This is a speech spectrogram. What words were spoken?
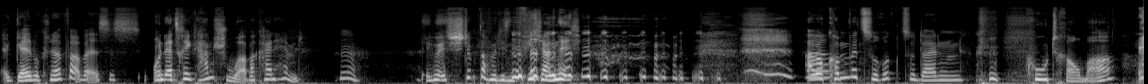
Äh, Gelbe Knöpfe, aber es ist. Und er trägt Handschuhe, aber kein Hemd. Hm. Es stimmt doch mit diesen Viechern nicht. aber kommen wir zurück zu deinem Kuhtrauma.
